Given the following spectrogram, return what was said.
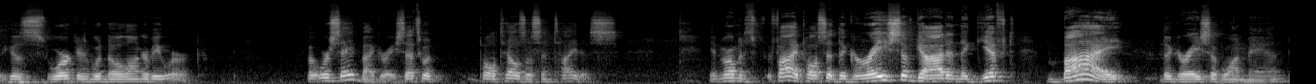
because work would no longer be work. But we're saved by grace. That's what Paul tells us in Titus. In Romans 5, Paul said, The grace of God and the gift by the grace of one man,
